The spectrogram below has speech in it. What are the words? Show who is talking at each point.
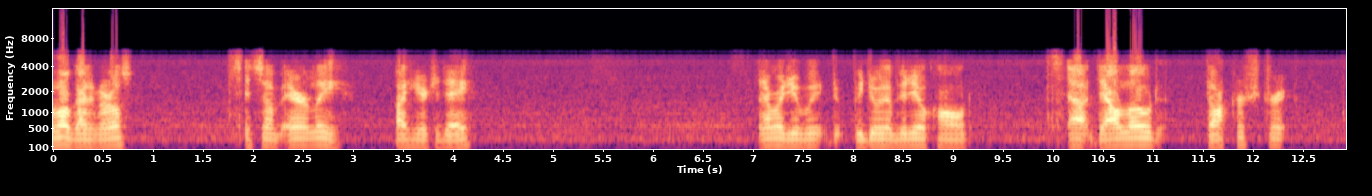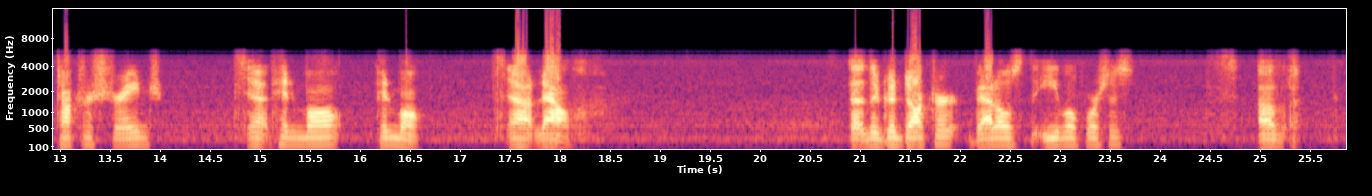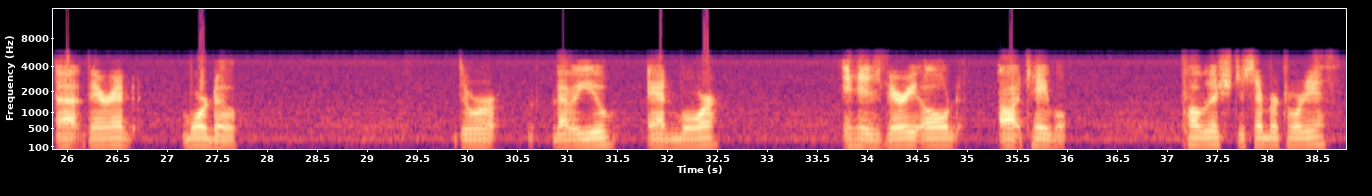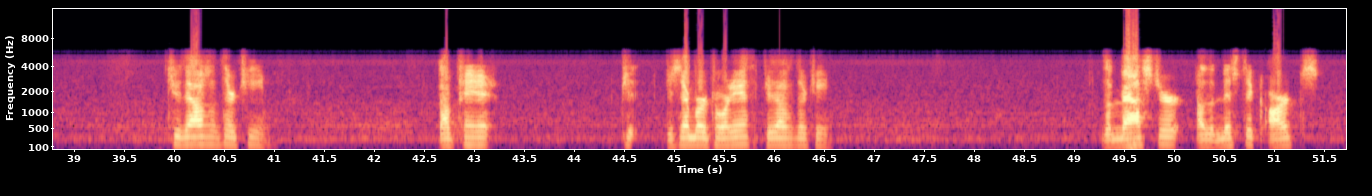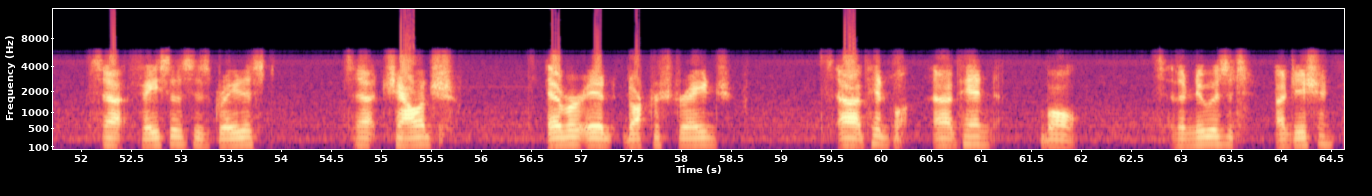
Speaker 1: Hello, guys and girls. It's um Aaron Lee uh, here today. And I'm going to be doing a video called uh, Download Doctor Str Doctor Strange uh, Pinball Pinball uh, now. Uh, the good doctor battles the evil forces of uh, Baron Mordo. There were Mamu and more in his very own uh, table. Published December 20th, 2013. Updated December 20th, 2013. The master of the mystic arts faces his greatest challenge ever in Doctor Strange uh, pinball, uh, pinball, the newest addition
